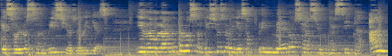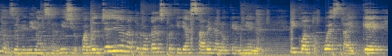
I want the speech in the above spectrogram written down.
que son los servicios de belleza. Y regularmente los servicios de belleza primero se hace una cita antes de venir al servicio. Cuando ya llegan a tu local es porque ya saben a lo que vienen y cuánto cuesta y qué,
